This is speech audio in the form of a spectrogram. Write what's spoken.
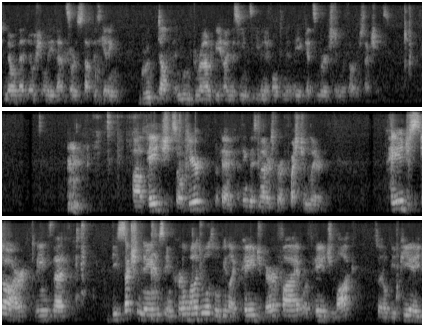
to know that notionally that sort of stuff is getting grouped up and moved around behind the scenes, even if ultimately it gets merged in with other sections. Uh, page, so here, okay, I think this matters for a question later. Page star means that these section names in kernel modules will be like page verify or page lock. So it'll be P-A-G-E-L-C-K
